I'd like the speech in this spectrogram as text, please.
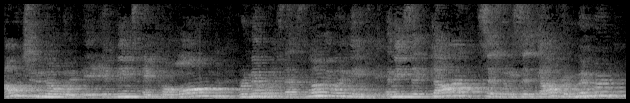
I want you to know what it, it, means a prolonged remembrance. That's literally what it means. It means that God says, when he says God remembered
